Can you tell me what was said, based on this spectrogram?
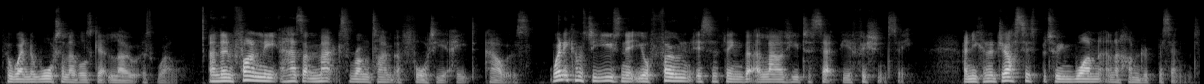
for when the water levels get low as well. And then finally, it has a max runtime of 48 hours. When it comes to using it, your phone is the thing that allows you to set the efficiency. And you can adjust this between 1 and 100%.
